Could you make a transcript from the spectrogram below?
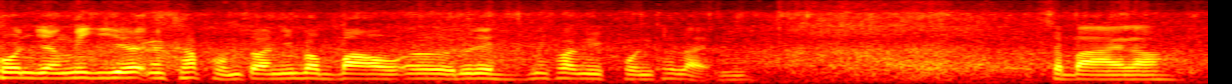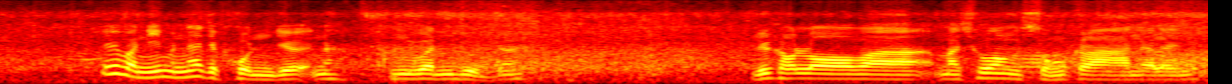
คนยังไม่เยอะนะครับ ผมตอนนี้เบาๆเออดูดิไม่ค่อยมีคนเท่าไหร่สบายเราเอ้วันนี้มันน่าจะคนเยอะนะมันวันหยุดนะ หรือเขารอมามาช่วงสงกรานอะไรนี่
